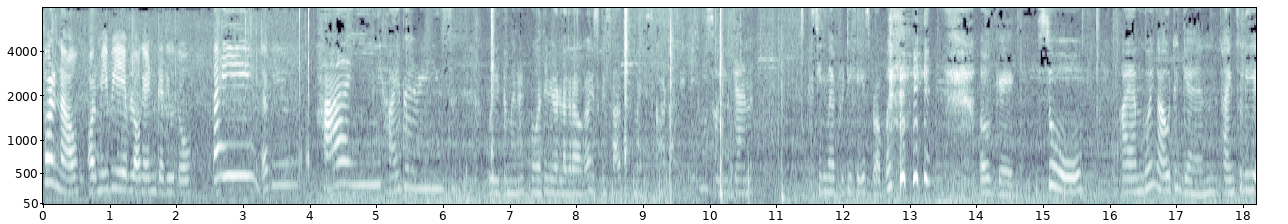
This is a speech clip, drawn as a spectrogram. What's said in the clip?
for now और मे बी ये ब्लॉग एंड करी तो bye love you hi out again thankfully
